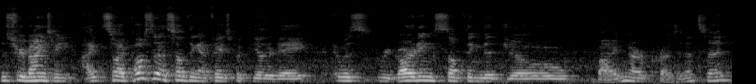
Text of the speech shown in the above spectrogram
This reminds me. I so I posted on something on Facebook the other day. It was regarding something that Joe Biden, our president, said,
